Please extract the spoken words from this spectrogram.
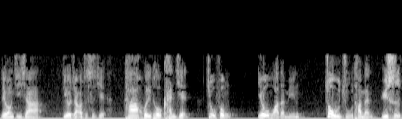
列王记下第二章二十四节。他回头看见，就奉耶和华的名咒诅他们。于是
